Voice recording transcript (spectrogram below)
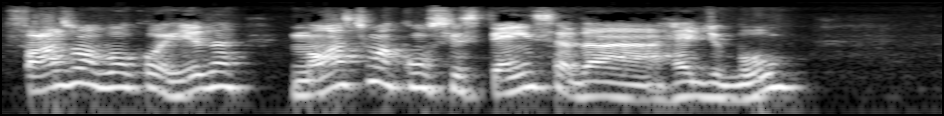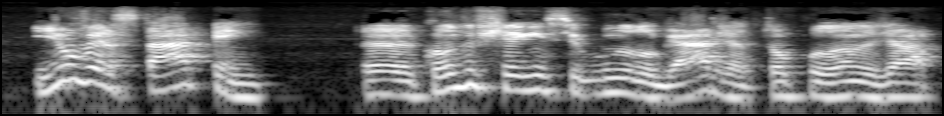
faz uma boa corrida, mostra uma consistência da Red Bull, e o Verstappen, ah, quando chega em segundo lugar, já tô pulando já.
